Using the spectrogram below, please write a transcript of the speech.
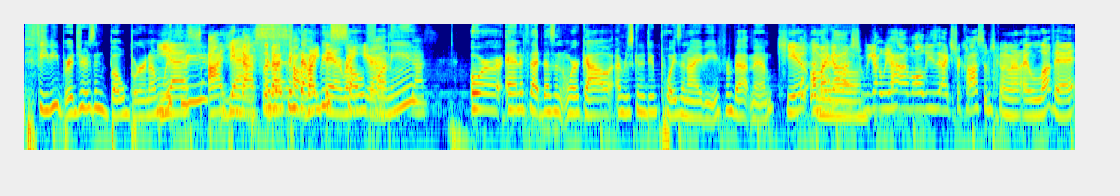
Phoebe Bridgers and Bo Burnham yes, with me. I think that's the Because I think that right would be there, so right here. funny. Or and if that doesn't work out, I'm just gonna do Poison Ivy from Batman. Cute. Oh my gosh, we got we have all these extra costumes going around. I love it.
